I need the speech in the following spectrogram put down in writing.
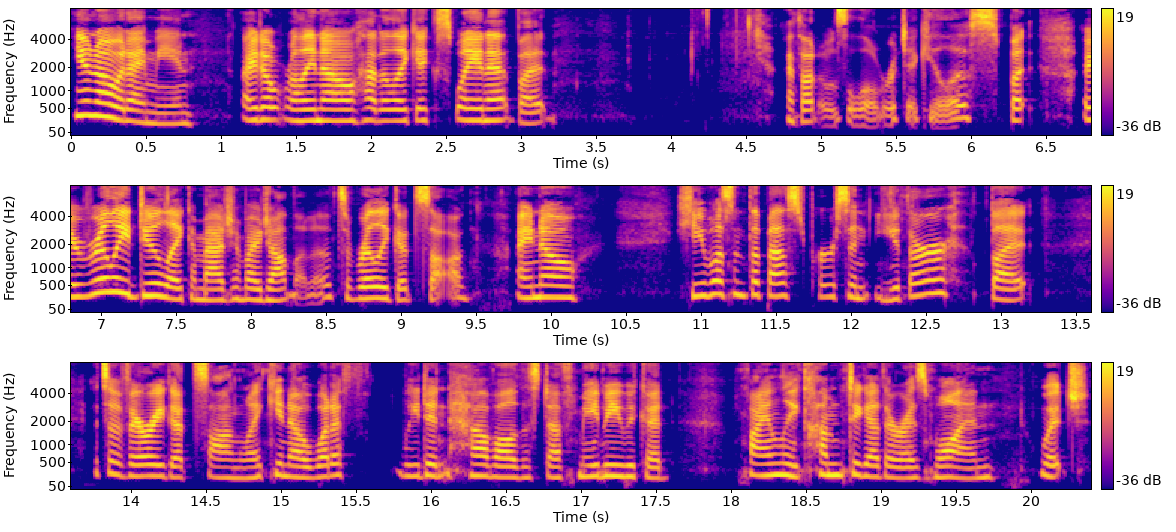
you know what I mean. I don't really know how to like explain it, but I thought it was a little ridiculous. But I really do like Imagine by John Lennon. It's a really good song. I know he wasn't the best person either, but it's a very good song. Like, you know, what if we didn't have all this stuff? Maybe we could finally come together as one, which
